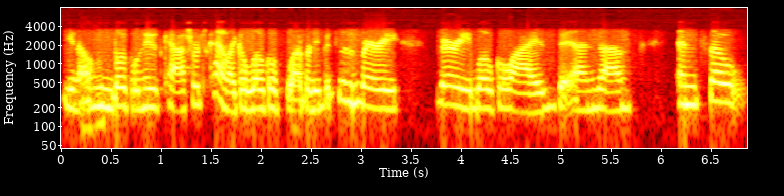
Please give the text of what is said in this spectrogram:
you know, local newscaster, which is kind of like a local celebrity, but just very, very localized. And um, and so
